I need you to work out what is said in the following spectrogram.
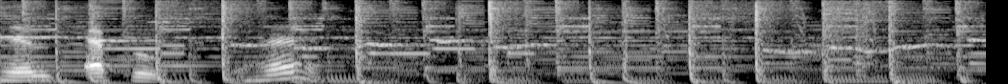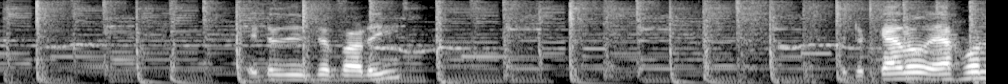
হেলথ অ্যাপ্রুভ হ্যাঁ? এটা দিতে পারি। এটা কেন এখন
